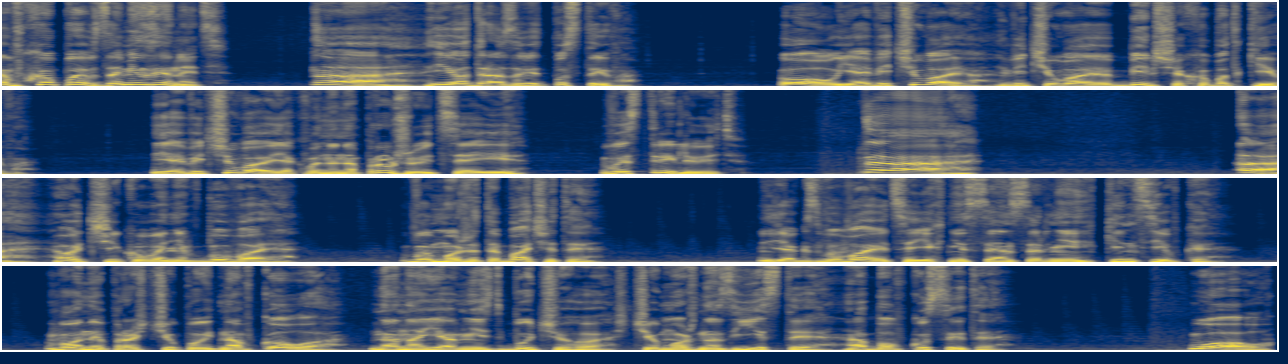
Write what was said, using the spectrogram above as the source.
Вхопив за мізинець. А, і одразу відпустив. Оу, я відчуваю, відчуваю більше хоботків. Я відчуваю, як вони напружуються і вистрілюють. А, а, очікування вбиває. Ви можете бачити, як звиваються їхні сенсорні кінцівки. Вони прощупують навколо на наявність будь-чого, що можна з'їсти або вкусити. Вау!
